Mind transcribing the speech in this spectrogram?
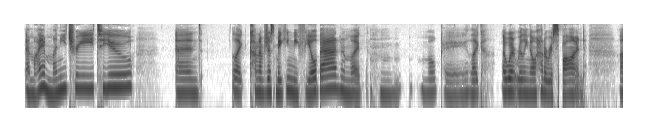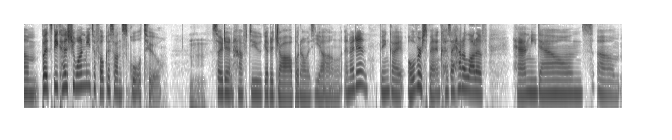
am I a money tree to you?" And like, kind of just making me feel bad. And I'm like, hmm, okay. Like, I wouldn't really know how to respond. Um, but it's because she wanted me to focus on school too. hmm So I didn't have to get a job when I was young. And I didn't think I overspent because I had a lot of hand me downs. Um,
